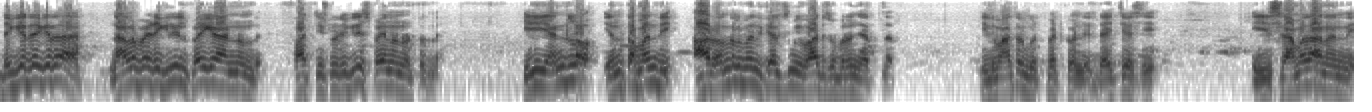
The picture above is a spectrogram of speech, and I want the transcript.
దగ్గర దగ్గర నలభై డిగ్రీలు పైగా ఎండ ఉంది. ఫార్టీ టూ డిగ్రీస్ పైన ఉంటుంది ఈ ఎండలో ఇంతమంది ఆరు వందల మంది కలిసి మీ వాటి శుభ్రం చేస్తున్నారు. ఇది మాత్రం గుర్తుపెట్టుకోండి. దయచేసి ఈ శ్రమదానాన్ని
